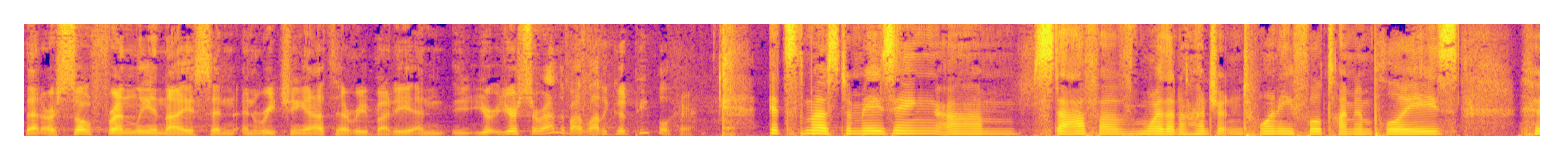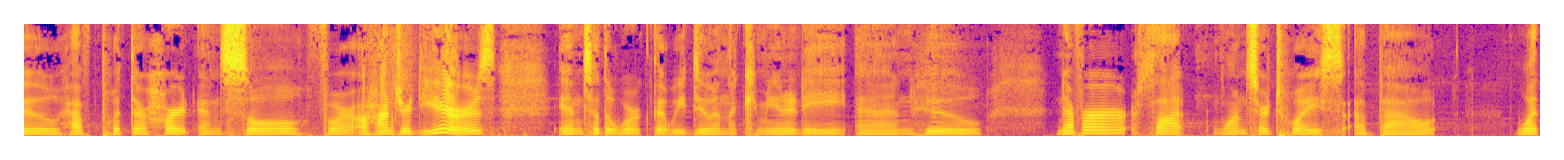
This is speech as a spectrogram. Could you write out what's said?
that are so friendly and nice and, and reaching out to everybody. And you're, you're surrounded by a lot of good people here. It's the most amazing um, staff of more than 120 full time employees who have put their heart and soul for 100 years into the work that we do in the community and who never thought once or twice about what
